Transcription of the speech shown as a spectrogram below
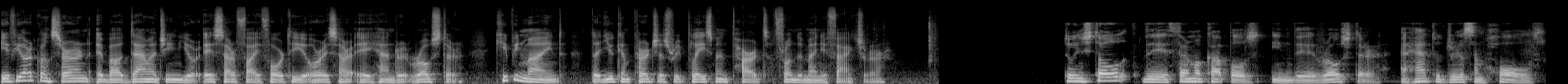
If you are concerned about damaging your SR540 or SR800 roaster, keep in mind that you can purchase replacement parts from the manufacturer. To install the thermocouples in the roaster, I had to drill some holes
